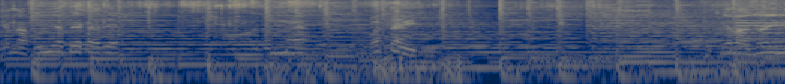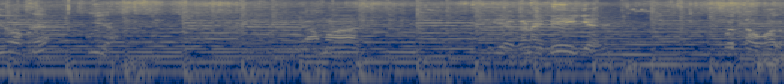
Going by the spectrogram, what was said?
કેટલા ફૂલિયા બેઠા છે. તમને બતાવી પેલા જોઈ લ્યો આપણે ફૂયા આમાં ફૂયા ઘણા બે ગયા છે. બતાવો, હાલો.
